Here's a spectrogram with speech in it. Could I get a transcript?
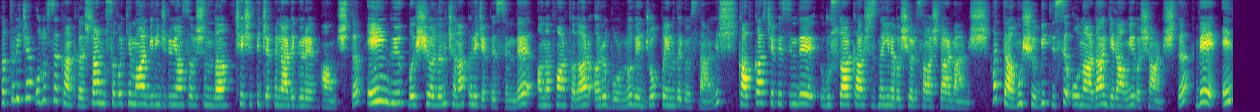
Hatırlayacak olursak arkadaşlar Mustafa Kemal 1. Dünya Savaşı'nda çeşitli cephelerde görev almıştı. En büyük başarılarını Çanakkale cephesinde Anafartalar, Arıburnu ve Cokbayır'ını da göstermiş. Kafkas cephesinde Ruslar karşısında yine başarılı savaşlar vermiş. Hatta Muş'u, Bitlis'i onlardan geri almayı başarmıştı. Ve en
